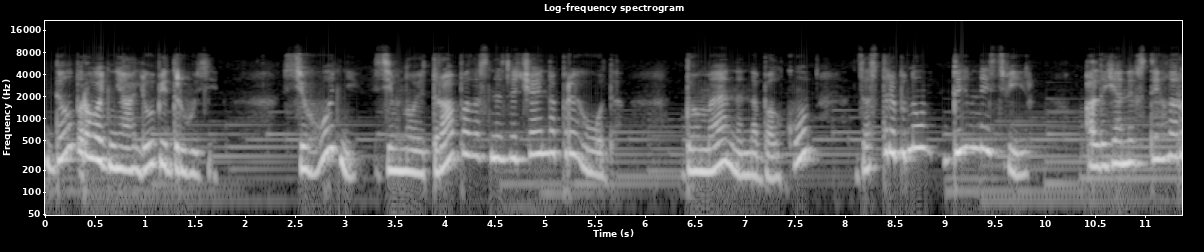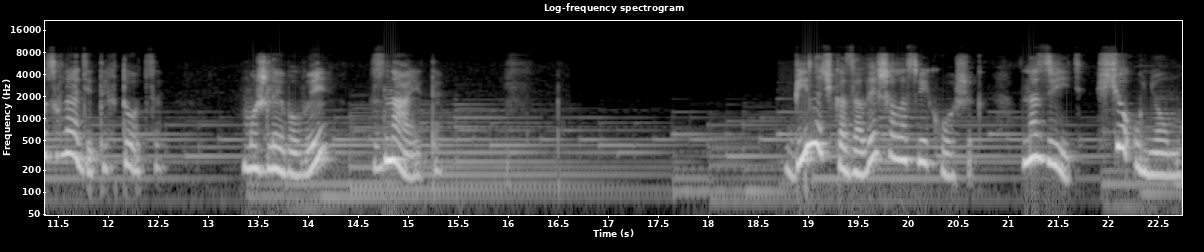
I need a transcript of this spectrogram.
Доброго дня, любі друзі! Сьогодні зі мною трапилась незвичайна пригода. До мене на балкон застрибнув дивний звір, але я не встигла розгледіти, хто це. Можливо, ви знаєте. Білочка залишила свій кошик. Назвіть, що у ньому.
